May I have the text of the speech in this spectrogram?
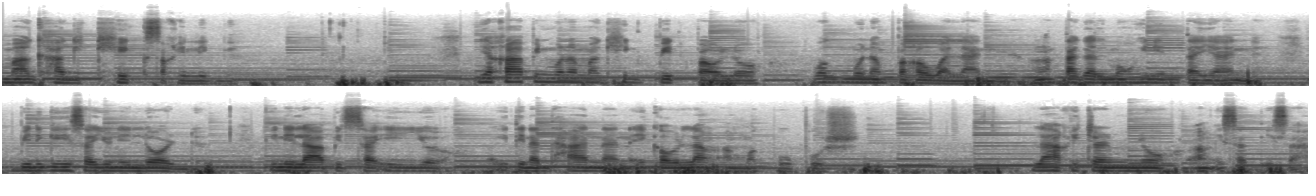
maghagikik sa kilig. Yakapin mo na maghigpit, Paulo. Huwag mo nang pakawalan. Ang tagal mong hinintayan. Binigay sa iyo ni Lord. Inilapit sa iyo. Itinadhana na ikaw lang ang magpupush. Lucky charm nyo ang isa't isa.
